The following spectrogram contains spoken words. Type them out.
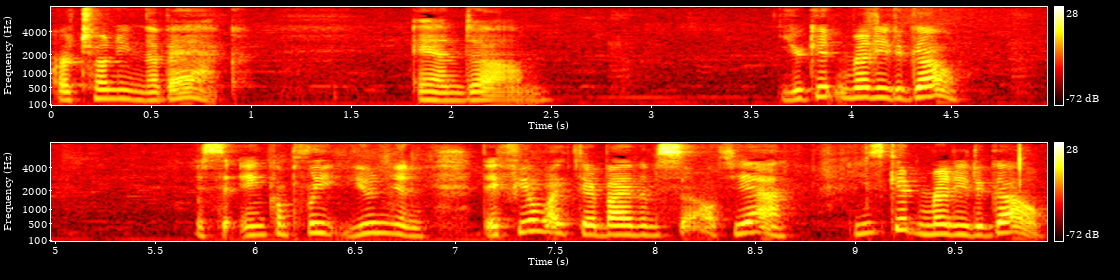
are turning the back. And um, you're getting ready to go. It's an incomplete union. They feel like they're by themselves. Yeah, he's getting ready to go.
